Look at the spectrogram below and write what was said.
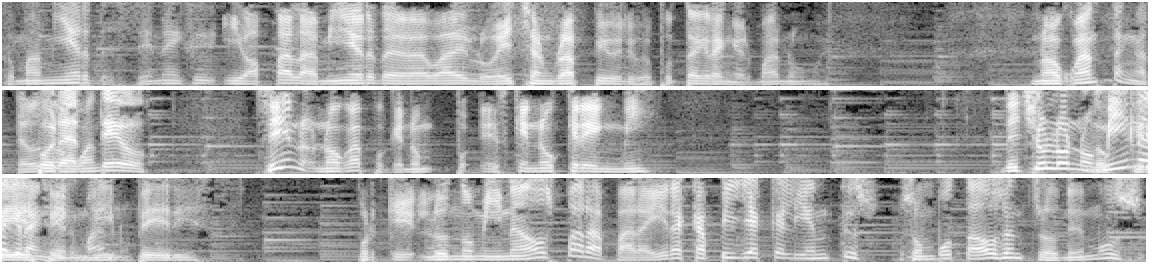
Coma mierda. usted no existe. Y va para la mierda, va y lo echan rápido. Y le dijo, puta gran hermano. No aguantan, ateos Por no aguantan. ateo. Sí, no, no, porque no, es que no cree en mí. De hecho, lo nomina crees Gran en Hermano. mí, Pérez. Porque los nominados para, para ir a Capilla Caliente son votados entre los mismos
